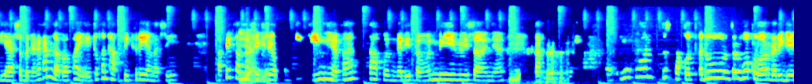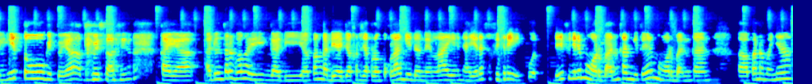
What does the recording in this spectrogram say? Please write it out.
Ya sebenarnya kan nggak apa-apa ya itu kan hak Fikri ya nggak sih tapi karena iya, Fikri iya. overthinking ya kan takut nggak ditemenin misalnya iya. takut Iya kan, terus takut, aduh ntar gue keluar dari geng itu gitu ya, atau misalnya kayak, aduh ntar gue nggak di, gak di apa nggak diajak kerja kelompok lagi dan lain-lain. Akhirnya Fikri ikut. Jadi Fikri mengorbankan gitu ya, mengorbankan apa namanya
